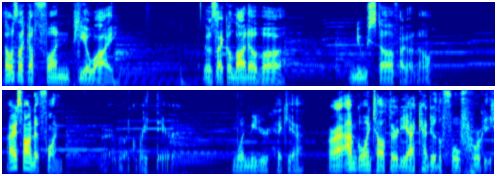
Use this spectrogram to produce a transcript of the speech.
that was like a fun POI. There was like a lot of uh new stuff. I don't know. I just found it fun. All right, we're like right there. One meter. Heck yeah. All right, I'm going till 30. I can't do the full 40.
